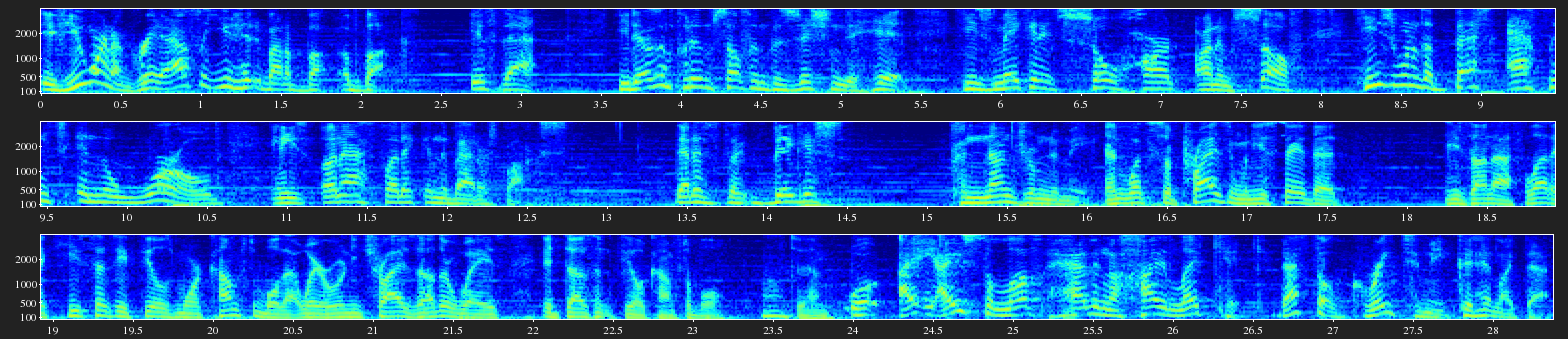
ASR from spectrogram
If you weren't a great athlete, you'd hit about a buck, a buck if that. He doesn't put himself in position to hit. He's making it so hard on himself. He's one of the best athletes in the world, and he's unathletic in the batter's box. That is the biggest conundrum to me. And what's surprising when you say that he's unathletic, he says he feels more comfortable that way, or when he tries other ways, it doesn't feel comfortable to him. Well, I, I used to love having a high leg kick. That felt great to me. Couldn't hit like that.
